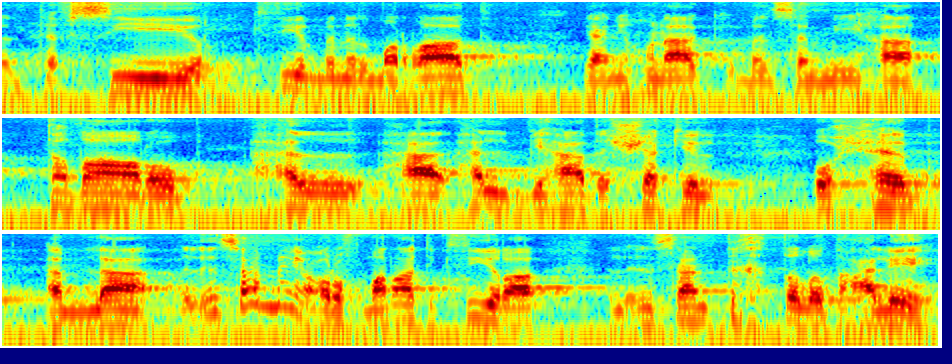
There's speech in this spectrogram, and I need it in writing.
التفسير كثير من المرات. يعني هناك من نسميها تضارب. هل هل بهذا الشكل أحب أم لا؟ الإنسان ما يعرف. مرات كثيرة الإنسان تختلط عليه.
